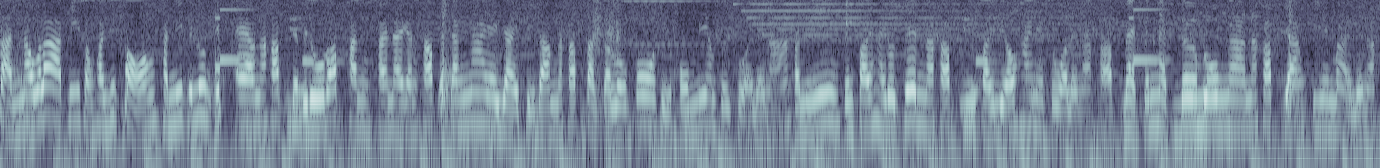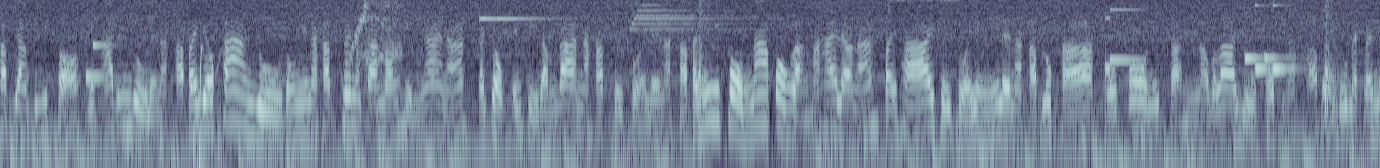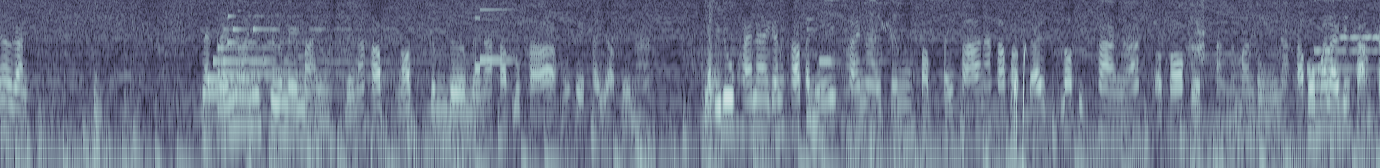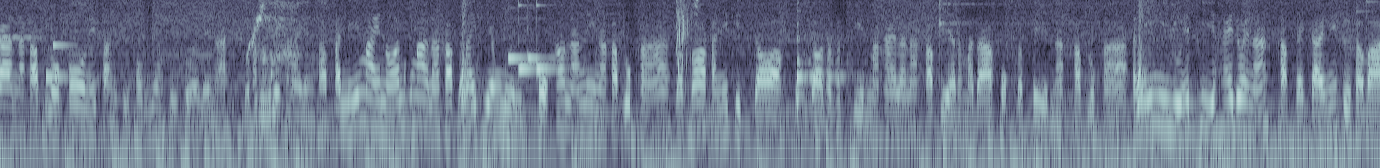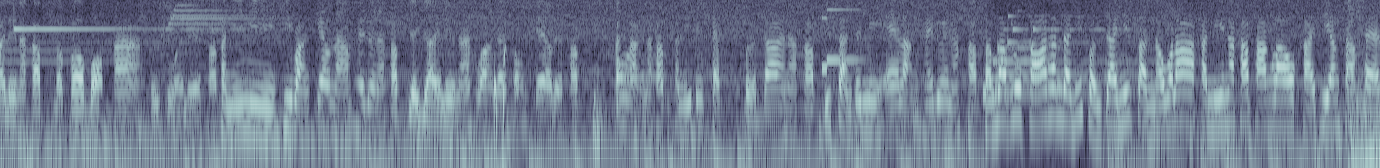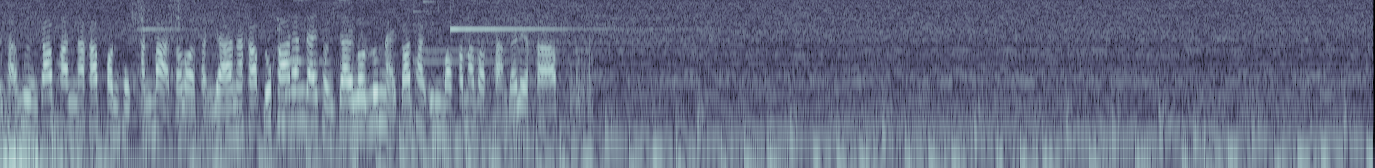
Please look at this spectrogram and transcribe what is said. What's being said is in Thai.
สันนาวาร่าปี 2022 คันนี้เป็นรุ่น XL นะครับ เดี๋ยวไปดูรอบคันภายในกันครับจังหน้าใหญ่ๆ สีดำนะครับ ตัดกับโลโก้สีโครเมียมสวยๆ เลยนะ คันนี้เป็นไฟไฮโดรเจนนะครับ มีไฟเลี้ยวให้ในตัวเลยนะครับ แม็กเป็นแม็กเดิมโรงงานนะครับ ยางปีใหม่ๆ เลยนะครับ ยางปี 22เอสอาร์ยังอยู่เลยนะครับ ไฟเลี้ยวข้างอยู่ตรงนี้นะครับ ช่วยในการมองเห็นง่ายนะ กระจกเป็นสีดำด้านนะครับ สวยๆ เลยนะครับ คันนี้มีโป่งหน้าโป่งหลังมาให้แล้วนะ ไฟท้ายสวยๆ อย่างนี้เลยนะครับ ลูกค้า โลโก้นิสสันนาวาร่าอยู่ครบนะครับ ดูแม็กไลเนอร์กัน แม็กไลเนอร์นี่คือใหม่ๆเลยนะครับน็อตเดิมๆเลยนะครับ ลูกค้าไม่เคยขยับเลยนะ เดี๋ยวไปดูภายในกันครับ อันนี้ภายในเป็นปรับไฟฟ้านะครับ ปรับได้รอบทิศทางนะ แล้วก็เปิดถังน้ำมันตรงนี้นะครับพวงมาลัยเป็น3ก้านนะครับ โลโก้นิสสันสีพรมเมี่ยมสวยๆเลยนะ เดี๋ยวไปดูเลขไมค์กันครับ คันนี้ไมค์น้อยมากๆนะครับไมค์เพียงหมื่นหกเท่านั้นเองนะครับลูกค้า แล้วก็คันนี้ติดจอเป็นจอทัชสกรีนมาให้แล้วนะครับเกียร์ธรรมดา 6 สปีดนะครับลูกค้า คันนี้มี USB ให้ด้วยนะ ขับไกลๆนี่คือสบายเลยนะครับ แล้วก็เบาะผ้าสวยๆเลยครับ คันนี้มีที่วางแก้วน้ำให้ด้วยนะครับ ใหญ่ ๆเลยนะ วางได้สองแก้วเลยครับ ข้างหลังนะครับ คันนี้เป็นแคปเปิดได้นะครับนิสสันจะมีแอร์หลังให้ด้วยนะครับสำหรับลูกค้าท่านใดที่สนใจนิสสันนาวาร่าคันนี้นะครับทางเราขายเพียง 3 3 9 0 0 0 นะครับผ่อน 6,000 บาทตลอดสัญญานะครับ ลูกค้าท่านใดสนใจรถรุ่นไหนก็ทักอินบ็อกซ์เข้ามาสอบถามได้เลยครับ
